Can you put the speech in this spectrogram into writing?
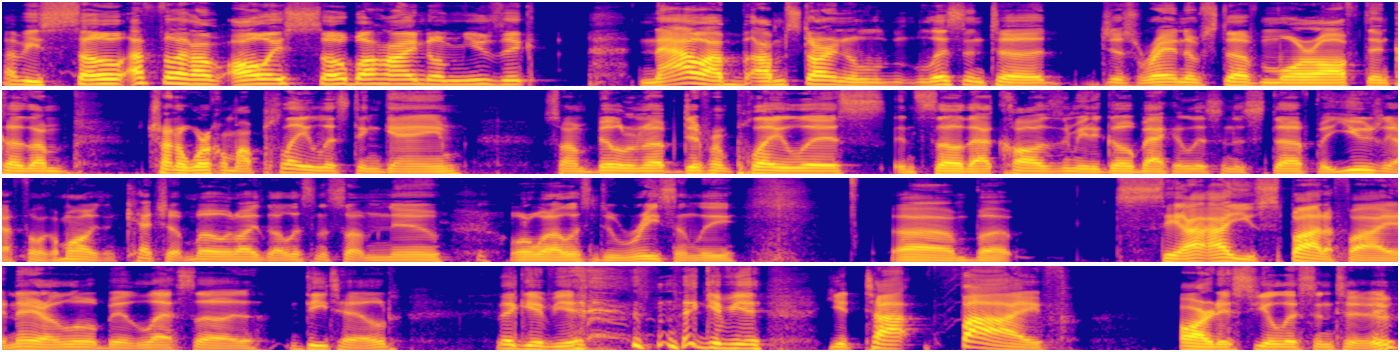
I'd be so. I feel like I'm always so behind on music. Now I'm, I'm starting to listen to just random stuff more often because I'm trying to work on my playlisting game. So I'm building up different playlists, and so that causes me to go back and listen to stuff. But usually, I feel like I'm always in catch up mode. I Always got to listen to something new or what I listened to recently. Um, but see, I, I use Spotify, and they are a little bit less uh, detailed. They give you they give you your top five artists you listen to,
